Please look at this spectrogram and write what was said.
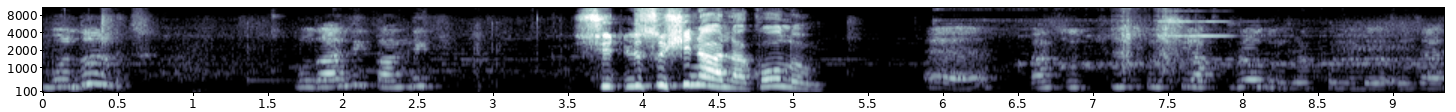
Bu dırt. Bu dandik dandik. Sütlü sushi ne alaka oğlum? Ee, ben sütlü sushi yaptırıyordum Japonya'da özel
